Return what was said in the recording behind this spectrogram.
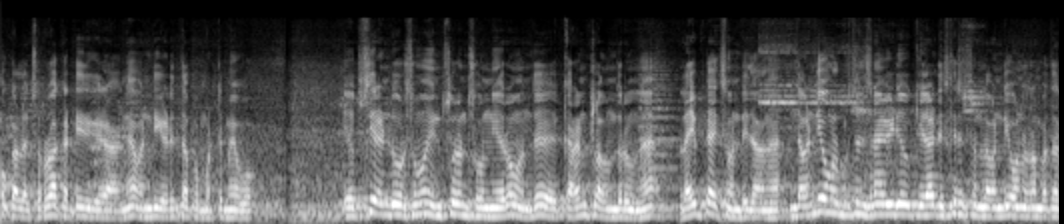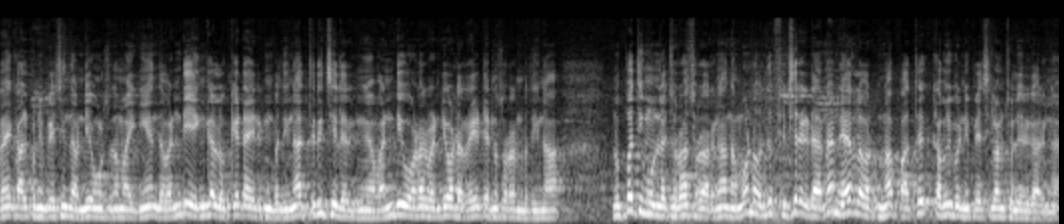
முக்கால் லட்ச ரூபா கட்டியிருக்கிறாங்க வண்டி எடுத்தப்போ மட்டுமே எஃப்சி ரெண்டு வருஷமும் இன்சூரன்ஸ் ஒன் இயரும் வந்து கரண்ட்டில் வந்துருங்க. லைஃப் டேக்ஸ் வண்டி தாங்க இந்த வண்டி உங்களுக்கு பிடிச்சிருந்துச்சுன்னா வீடியோ கீழே டிஸ்கிரிப்ஷனில் வண்டி ஓனர் நம்பர் தரேன். கால் பண்ணி பேசி இந்த வண்டி உங்களுக்கு சொந்தமாக்கிங்க. இந்த வண்டி எங்கே லொக்கேட் ஆகிருக்குன்னு பார்த்தீங்கன்னா திருச்சியில் இருக்குங்க. வண்டி ஓனர் வண்டியோட ரேட் என்ன சொல்கிறான்னு பார்த்தீங்கன்னா முப்பத்தி மூணு லட்ச ரூபா சொல்கிறாருங்க அந்த அமௌண்ட் வந்து ஃபிக்ஸ்டு கிடையாதுன்னா நேரில் வரணும்னா பார்த்து கம்மி பண்ணி பேசலாம்னு சொல்லியிருக்காருங்க.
